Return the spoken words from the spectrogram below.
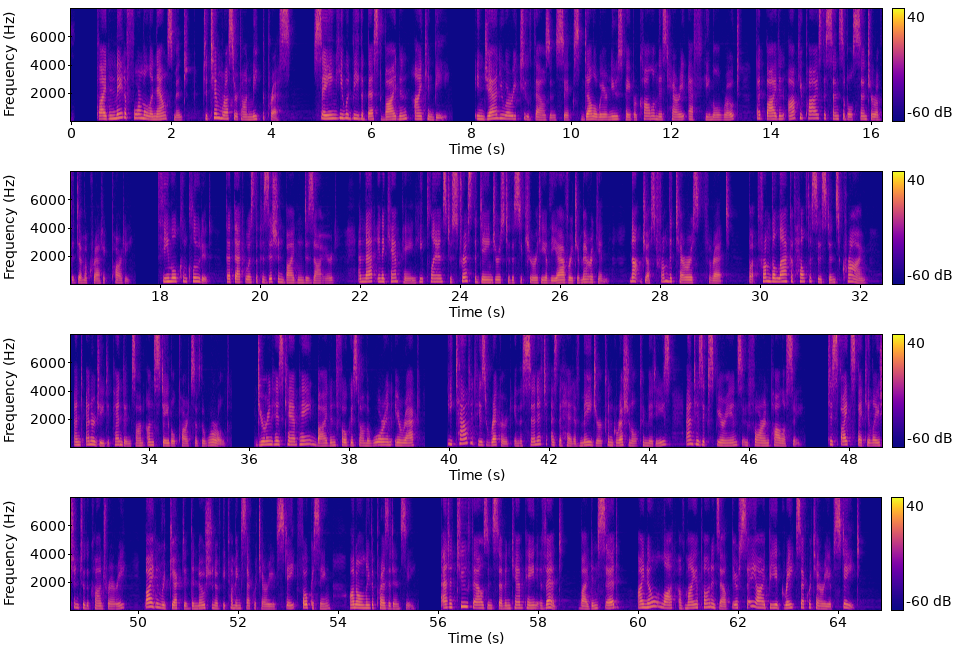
Biden made a formal announcement to Tim Russert on Meet the Press saying he would be the best Biden I can be. In January 2006, Delaware newspaper columnist Harry F. Themal wrote that Biden occupies the sensible center of the Democratic Party. Themal concluded that that was the position Biden desired, and that in a campaign he plans to stress the dangers to the security of the average American, not just from the terrorist threat, but from the lack of health assistance, crime, and energy dependence on unstable parts of the world. During his campaign, Biden focused on the war in Iraq. He touted his record in the Senate as the head of major congressional committees and his experience in foreign policy. Despite speculation to the contrary, Biden rejected the notion of becoming Secretary of State, focusing on only the presidency. At a 2007 campaign event, Biden said, I know a lot of my opponents out there say I'd be a great Secretary of State.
